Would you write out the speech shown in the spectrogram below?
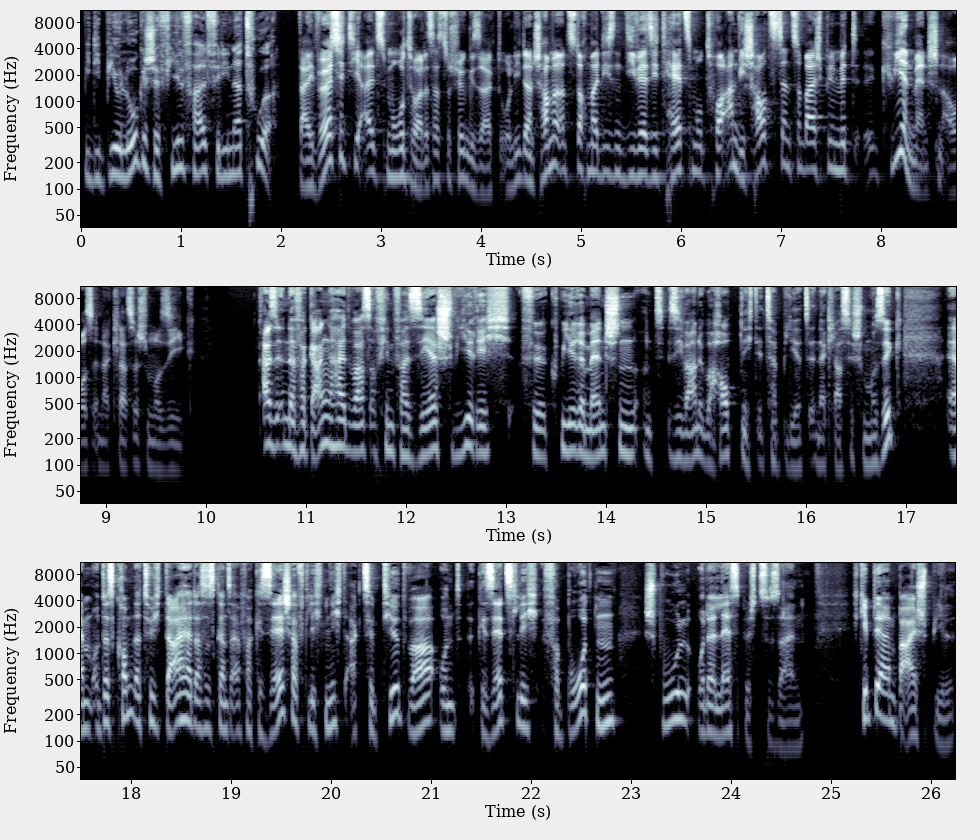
wie die biologische Vielfalt für die Natur. Diversity als Motor, das hast du schön gesagt, Uli. Dann schauen wir uns doch mal diesen Diversitätsmotor an. Wie schaut es denn zum Beispiel mit queeren Menschen aus in der klassischen Musik? Also in der Vergangenheit war es auf jeden Fall sehr schwierig für queere Menschen und sie waren überhaupt nicht etabliert in der klassischen Musik. Ähm, und das kommt natürlich daher, dass es ganz einfach gesellschaftlich nicht akzeptiert war und gesetzlich verboten, schwul oder lesbisch zu sein. Ich gebe dir ein Beispiel.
